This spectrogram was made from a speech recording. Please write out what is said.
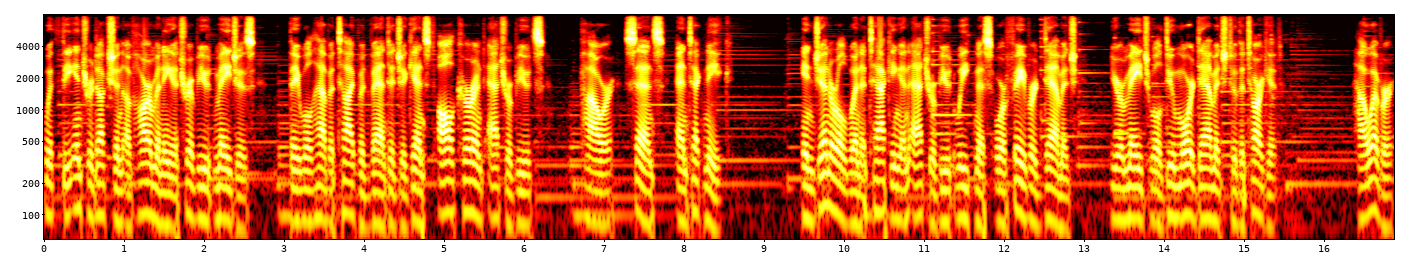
With the introduction of Harmony attribute mages, they will have a type advantage against all current attributes, power, sense, and technique. In general when attacking an attribute weakness or favored damage, your mage will do more damage to the target. However,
